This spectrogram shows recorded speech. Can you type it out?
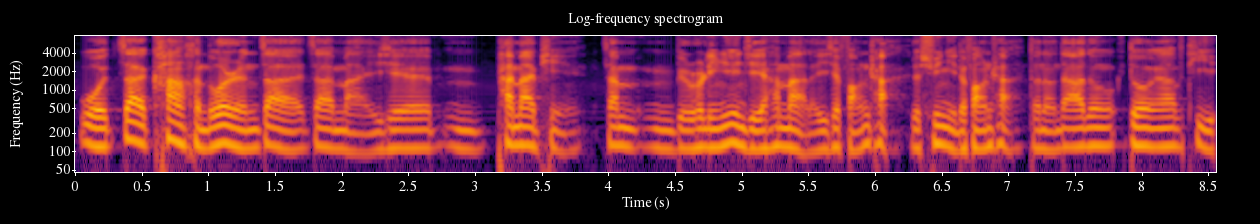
我在看很多人在在买一些嗯拍卖品，在嗯比如说林俊杰还买了一些房产，就虚拟的房产等等，大家都都用 NFT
